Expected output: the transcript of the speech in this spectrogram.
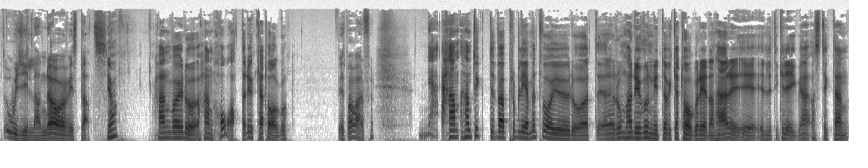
ett ogillande av en viss plats. Ja. Han var ju då, han hatade ju Kartago. Vet man varför? Ja, han, han tyckte vad problemet var ju då att eh, Rom hade ju vunnit över Kartago redan här i, i, i lite krig. Ja, Och så tyckte han,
